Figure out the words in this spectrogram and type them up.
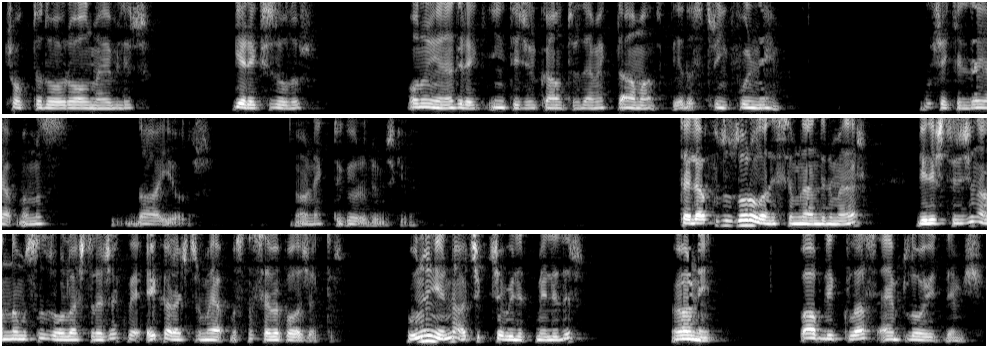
çok da doğru olmayabilir. Gereksiz olur. Onun yerine direkt integer counter demek daha mantıklı ya da string full name bu şekilde yapmamız daha iyi olur. Örnekte gördüğümüz gibi. Telaffuzu zor olan isimlendirmeler geliştiricinin anlamasını zorlaştıracak ve ek araştırma yapmasına sebep olacaktır. Bunun yerine açıkça belirtmelidir. Örneğin public class employee demiş.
